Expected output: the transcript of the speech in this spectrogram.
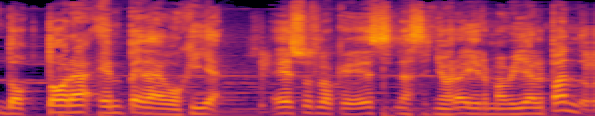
doctora en pedagogía. Eso es lo que es la señora Irma Villalpando.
